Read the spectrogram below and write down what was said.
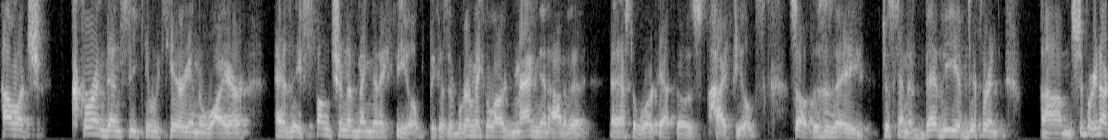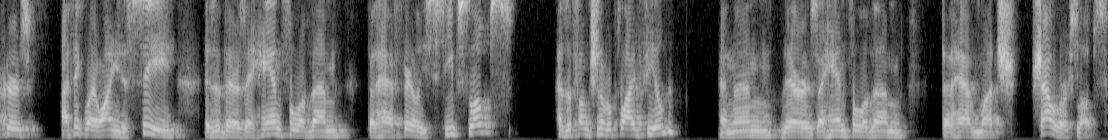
how much current density can we carry in the wire as a function of magnetic field, because if we're going to make a large magnet out of it, it has to work at those high fields. So this is a just kind of bevy of different um, superconductors. I think what I want you to see is that there's a handful of them that have fairly steep slopes as a function of applied field. And then there's a handful of them that have much shallower slopes.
